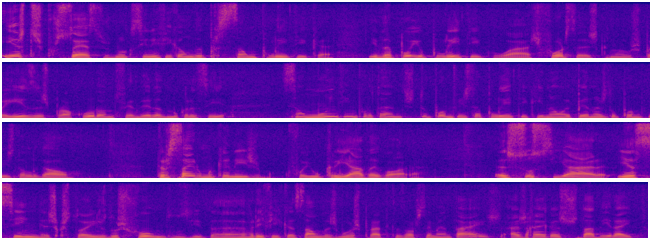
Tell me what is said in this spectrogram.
Estes processos, no que significam de pressão política e de apoio político às forças que nos países procuram defender a democracia, são muito importantes do ponto de vista político e não apenas do ponto de vista legal. Terceiro mecanismo, que foi o criado agora, associar, e assim, as questões dos fundos e da verificação das boas práticas orçamentais às regras do Estado de Direito.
